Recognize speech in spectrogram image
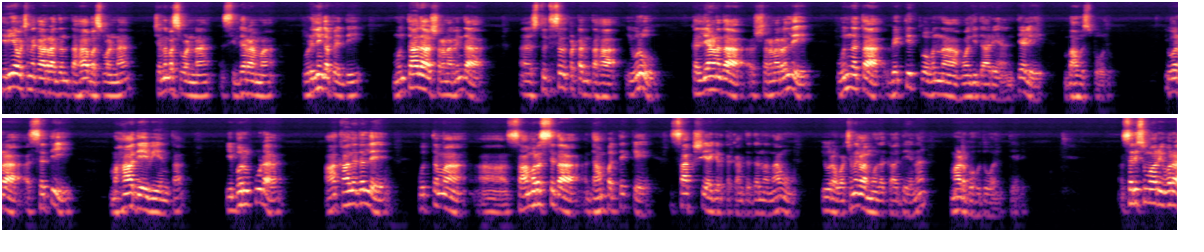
ಹಿರಿಯ ವಚನಕಾರರಾದಂತಹ ಬಸವಣ್ಣ, ಚನ್ನಬಸವಣ್ಣ, ಸಿದ್ದರಾಮ, ಉರಿಲಿಂಗಪೆದ್ದಿ ಮುಂತಾದ ಶರಣರಿಂದ ಸ್ತುತಿಸಲ್ಪಟ್ಟಂತಹ ಇವರು ಕಲ್ಯಾಣದ ಶರಣರಲ್ಲಿ ಉನ್ನತ ವ್ಯಕ್ತಿತ್ವವನ್ನು ಹೊಂದಿದ್ದಾರೆ ಅಂತೇಳಿ ಭಾವಿಸ್ಬೋದು. ಇವರ ಸತಿ ಮಹಾದೇವಿ ಅಂತ. ಇಬ್ಬರು ಕೂಡ ಆ ಕಾಲದಲ್ಲೇ ಉತ್ತಮ ಸಾಮರಸ್ಯದ ದಾಂಪತ್ಯಕ್ಕೆ ಸಾಕ್ಷಿಯಾಗಿರ್ತಕ್ಕಂಥದ್ದನ್ನು ನಾವು ಇವರ ವಚನಗಳ ಮೂಲಕ ಅಧ್ಯಯನ ಮಾಡಬಹುದು ಅಂತೇಳಿ. ಸರಿಸುಮಾರು ಇವರ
